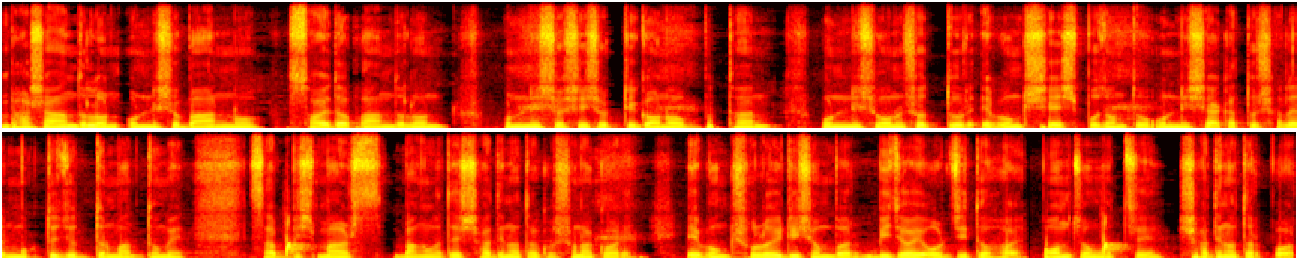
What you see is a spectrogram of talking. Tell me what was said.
ভাষা আন্দোলন উনিশশো বাহান্ন, ছয় দফা আন্দোলন উনিশশো ছেষট্টি গণ অভ্যুত্থান উনিশশো উনসত্তর এবং শেষ পর্যন্ত উনিশশো একাত্তর সালের মুক্তিযুদ্ধের মাধ্যমে ছাব্বিশ মার্চ বাংলাদেশ স্বাধীনতা ঘোষণা করে এবং ষোলোই ডিসেম্বর বিজয় অর্জিত হয়। পঞ্চম হচ্ছে স্বাধীনতার পর।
